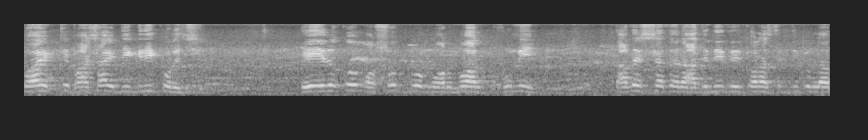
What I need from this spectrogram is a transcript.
কয়েকটি ভাষায় ডিগ্রি করেছি। এইরকম অসভ্য বর্বর খুনি তাদের সাথে রাজনীতি করা সিদ্দিকুল্লাহ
